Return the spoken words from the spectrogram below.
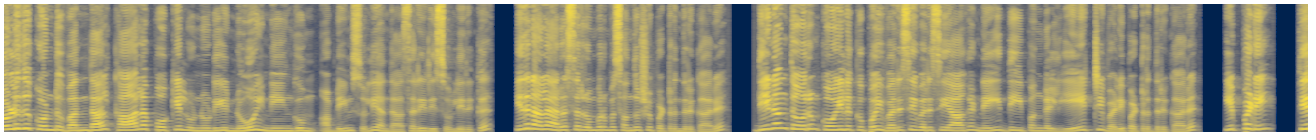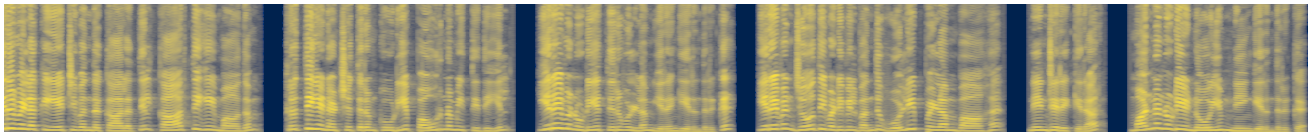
தொழுது கொண்டு வந்தால் காலப்போக்கில் உன்னுடைய நோய் நீங்கும் அப்படின்னு சொல்லி அந்த அசரீரி சொல்லிருக்கு இதனால அரசர் ரொம்ப ரொம்ப சந்தோஷப்பட்டிருந்திருக்காரு. தினந்தோறும் கோயிலுக்கு போய் வரிசை வரிசையாக நெய் தீபங்கள் ஏற்றி வழிபட்டிருந்திருக்காரு. இப்படி திருவிளக்கு ஏற்றி வந்த காலத்தில் கார்த்திகை மாதம் கிருத்திகை நட்சத்திரம் கூடிய பௌர்ணமி திதியில் இறைவனுடைய திருவுள்ளம் இறங்கியிருந்திருக்கு. இறைவன் ஜோதி வடிவில் வந்து ஒளிப்பிழம்பாக நின்றிருக்கிறார். மன்னனுடைய நோயும் நீங்கியிருந்திருக்கு.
